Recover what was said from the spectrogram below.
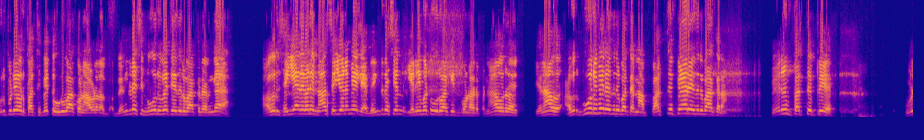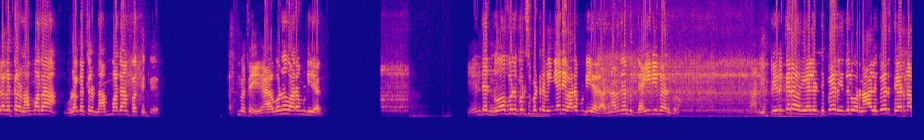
உருப்படியே ஒரு பத்து பேர்த்த உருவாக்கணும். அவ்வளவுதான். வெங்கடேஷ் நூறு பேர்த்த எதிர்பார்க்குறாருங்க. அவர் செய்யாத வேலையை நான் செய்யணுமே இல்லையா? வெங்கடேஷன் என்னை மட்டும் உருவாக்கிட்டு போனார். இப்போ நான் ஒரு ஏன்னா அவர் நூறு பேர் எதிர்பார்த்தார். நான் பத்து பேர் எதிர்பார்க்கிறேன். வெறும் பத்து பேர். உலகத்துல நம்ம தான் உலகத்துல நம்ம தான் பத்து பேர். மத்த எவனும் வர முடியாது. எந்த நோபல் பரிசு பெற்ற விஞ்ஞானி வர முடியாது. அதனாலதான் நம்ம தைரியமா இருக்கிறோம். நான் இப்ப இருக்கிற ஒரு ஏழு எட்டு பேர் இதுல ஒரு நாலு பேர் தேர்னா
